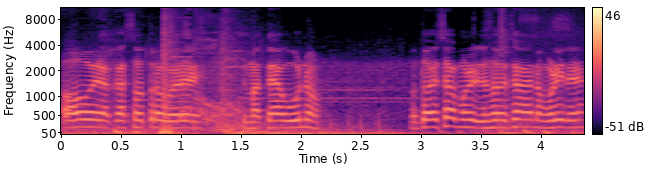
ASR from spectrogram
Oh, mira, acá está otro, güey. Te maté a uno. No te vas a morir, no te vas a morir, eh.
